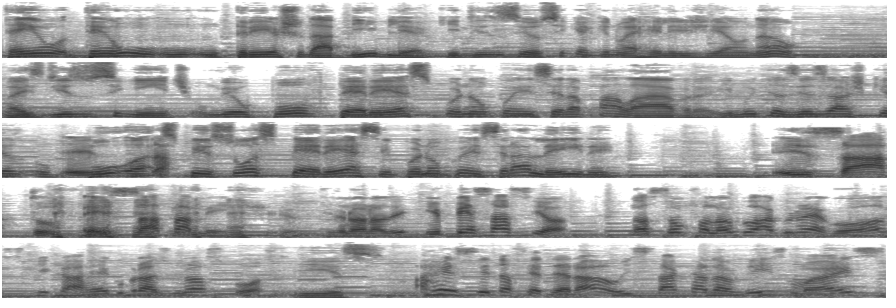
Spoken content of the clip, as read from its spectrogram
Tem, um- tem um, um- trecho da Bíblia que diz assim, eu sei que aqui não é religião não, mas diz o seguinte, o meu povo perece por não conhecer a palavra. E muitas vezes eu acho que o as pessoas perecem por não conhecer a lei, né? Exato, exatamente. e pensar assim, ó, nós estamos falando do agronegócio que carrega o Brasil nas costas. Isso. A Receita Federal está cada vez mais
